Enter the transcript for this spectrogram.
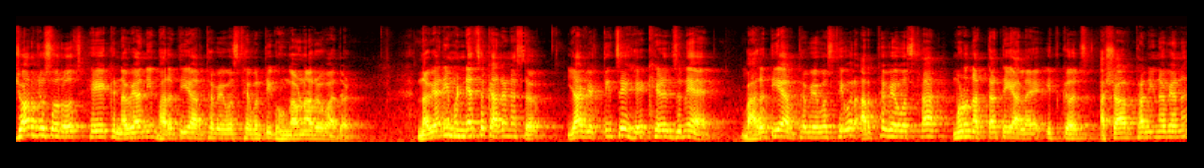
जॉर्ज सोरोस हे एक नव्याने भारतीय अर्थव्यवस्थेवरती घोंगावणारं वादळ. नव्याने म्हणण्याचं कारण असं या व्यक्तीचे हे खेळ जुने आहेत. भारतीय अर्थव्यवस्थेवर अर्थव्यवस्था म्हणून आत्ता ते आलंय इतकंच अशा अर्थाने नव्यानं.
